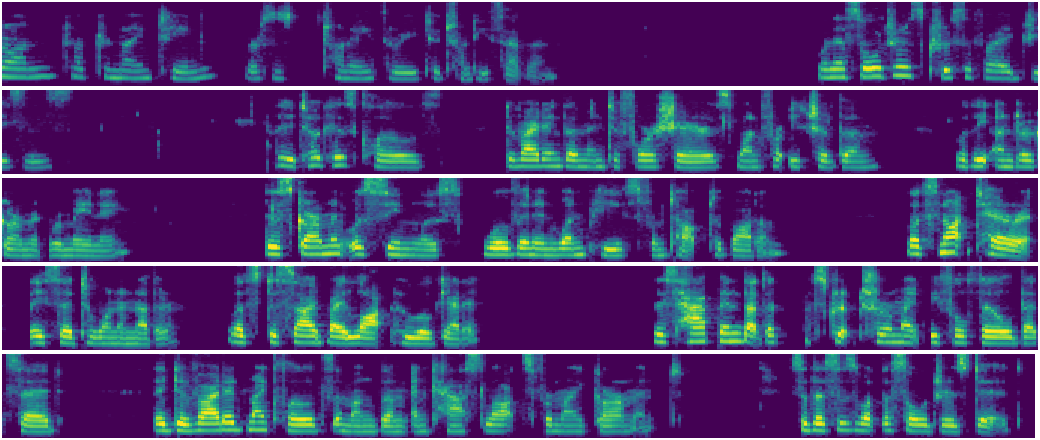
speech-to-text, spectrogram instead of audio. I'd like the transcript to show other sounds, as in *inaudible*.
John chapter 19, verses 23 to 27. When the soldiers crucified Jesus, they took his clothes, dividing them into four shares, one for each of them, with the undergarment remaining. This garment was seamless, woven in one piece from top to bottom. Let's not tear it, they said to one another. Let's decide by lot who will get it. This happened that the scripture might be fulfilled that said, They divided my clothes among them and cast lots for my garment. So this is what the soldiers did.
